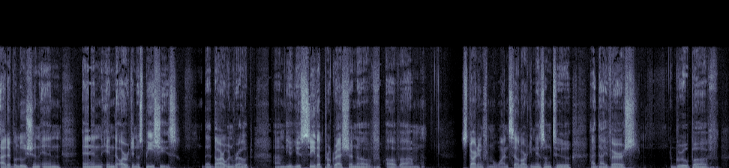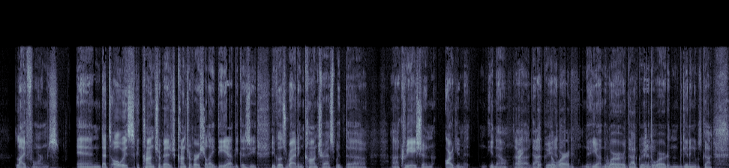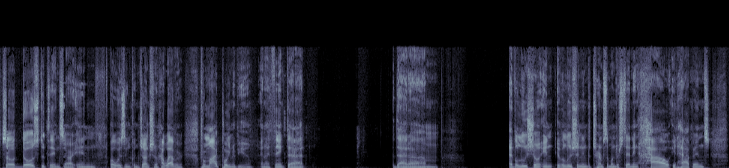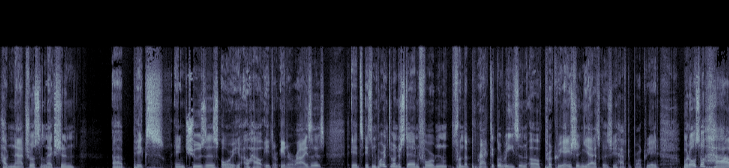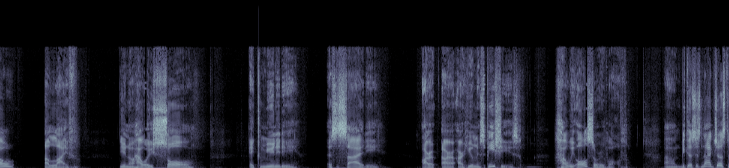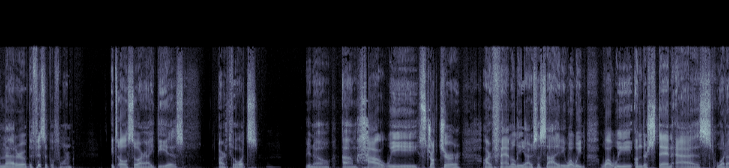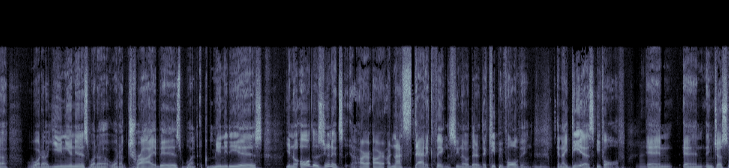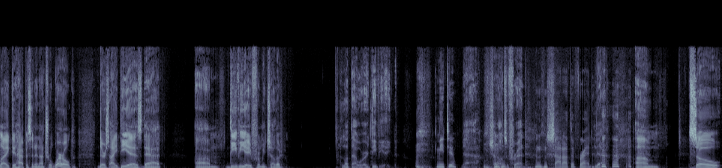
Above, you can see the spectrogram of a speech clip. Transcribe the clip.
at evolution in in in the origin of species that Darwin wrote, um, you you see the progression of of um, starting from a one cell organism to a diverse group of life forms. And that's always a controversial controversial idea because he, it goes right in contrast with the uh, creation argument. You know, uh, Right, God the- the created word. Yeah, the, The word. word. God created the word, and in the beginning it was God. So those two things are in always in conjunction. However, from my point of view, and I think that that um evolution in evolution in the terms of understanding how it happens how natural selection uh picks and chooses or how it it arises. It's it's important to understand for from the practical reason of procreation yes because you have to procreate but also how a life you know how a soul a community a society our our, our human species how we also evolve. Um, because it's not just a matter of the physical form, it's also our ideas, our thoughts, you know, um, how we structure our family, our society, what we what we understand as what a what a union is, what a what a tribe is, what a community is. You know, all those units are are, are not static things. You know, they they keep evolving, and ideas evolve, and and and just like it happens in the natural world, there's ideas that um, deviate from each other. Love that word, deviate. Me too. Yeah. Shout out to Fred. Shout out to Fred. Yeah. um, so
